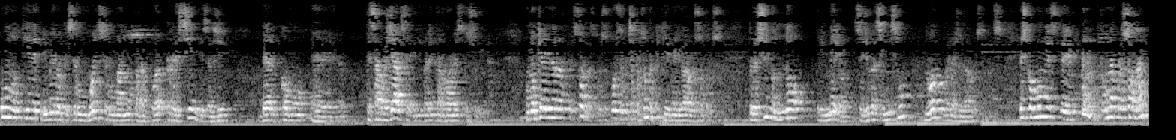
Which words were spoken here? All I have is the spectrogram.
Uno tiene primero que ser un buen ser humano para poder recién desde allí ver cómo eh, desarrollarse en diferentes roles en su vida. Uno quiere ayudar a las personas, por supuesto hay muchas personas que quieren ayudar a los otros, pero si uno no primero se ayuda a sí mismo, no va a poder ayudar a los demás. Es como este, una persona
